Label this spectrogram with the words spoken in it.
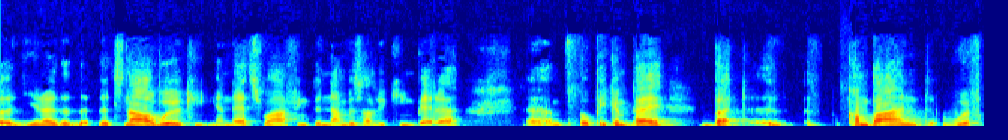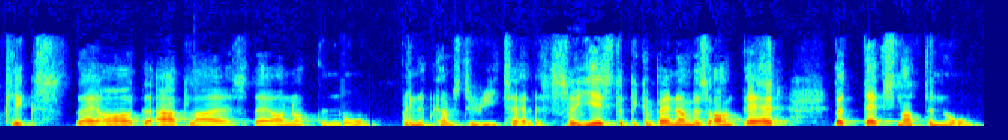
uh, you know, the, the, it's now working, and that's why I think the numbers are looking better um, for Pick n Pay. But uh, combined with clicks, they are the outliers. They are not the norm when it comes to retailers. So mm. yes, the pick and pay numbers aren't bad, but that's not the norm.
